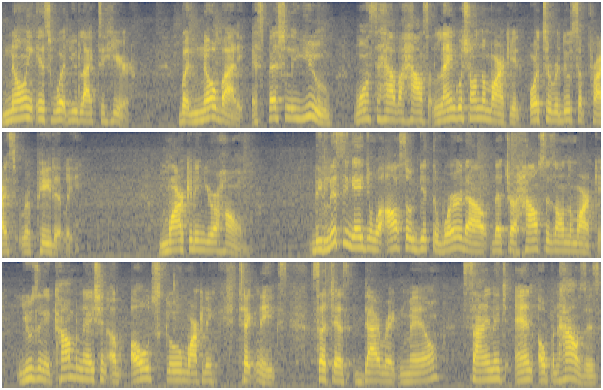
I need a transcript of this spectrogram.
knowing it's what you'd like to hear. But nobody, especially you, wants to have a house languish on the market or to reduce a price repeatedly. Marketing your home. The listing agent will also get the word out that your house is on the market using a combination of old school marketing techniques such as direct mail, signage, and open houses,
